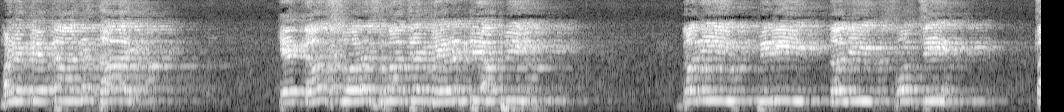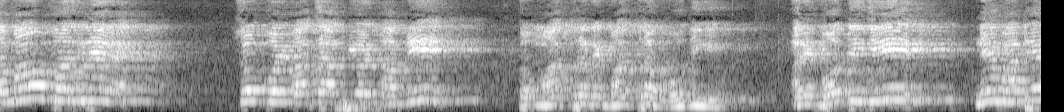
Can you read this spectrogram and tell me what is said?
મને કહેતા થાય કે દસ વર્ષમાં ગેરંટી આપી, ગરીબ, પીડિત, દલિત, શોષિત તમામ વર્ગને જો કોઈ વાચા આપી હોય તો માત્ર ને માત્ર મોદી. અને મોદીજી ને માટે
